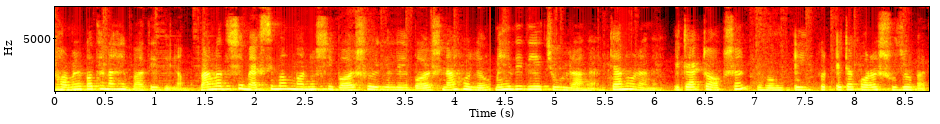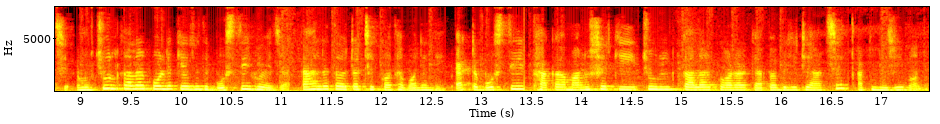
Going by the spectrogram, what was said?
ধর্মের কথা না হয় বাদই দিলাম। বাংলাদেশে ম্যাক্সিমাম মানুষই বয়স হয়ে গেলে, বয়স না হলেও মেহেদি দিয়ে চুল রাঙায়। কেন রাঙায়? এটা একটা অপশন এবং এই এটা করার সুযোগ আছে। এবং চুল কালার করলে কেউ যদি বস্তি হয়ে যায়, তাহলে তো এটা ঠিক কথা বলেনি একটা বস্তি থাকা মানুষের কি চুল কালার করার ক্যাপাবিলিটি আছে, আপনি নিজেই বলেন।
